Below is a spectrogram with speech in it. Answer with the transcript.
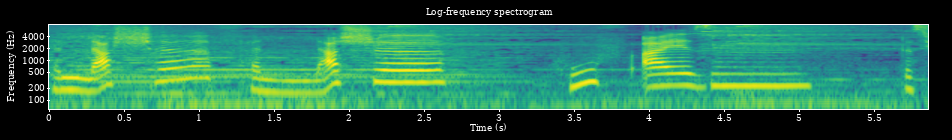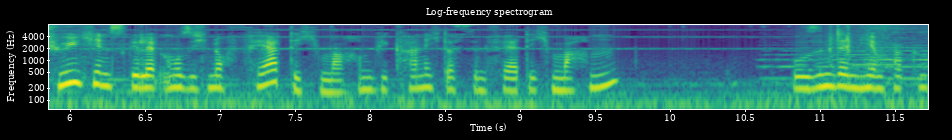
Flasche. Flasche. Hufeisen. Das Hühnchenskelett muss ich noch fertig machen. Wie kann ich das denn fertig machen? Wo sind denn hier ein paar... Kn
